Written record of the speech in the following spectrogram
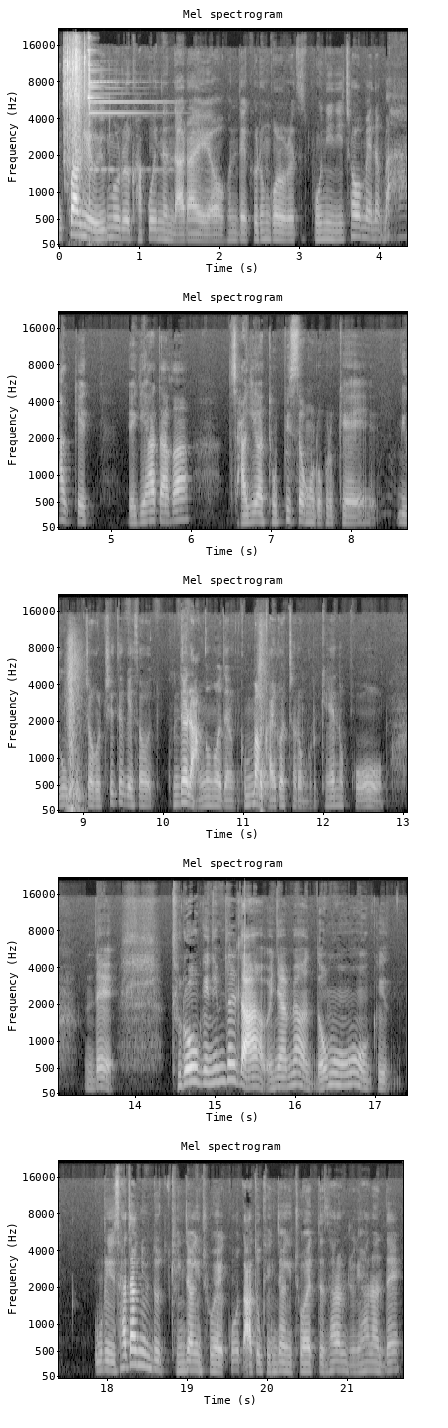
국방의 의무를 갖고 있는 나라예요. 근데 그런 걸 본인이 처음에는 막 이렇게 얘기하다가 자기가 도피성으로 그렇게 미국 국적을 취득해서 군대를 안 간 거잖아요. 금방 갈 것처럼 그렇게 해놓고. 근데 들어오긴 힘들다. 왜냐면 너무 그 우리 사장님도 굉장히 좋아했고 나도 굉장히 좋아했던 사람 중에 하나인데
